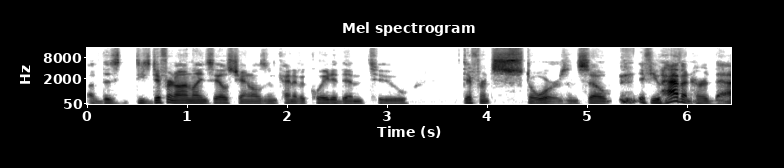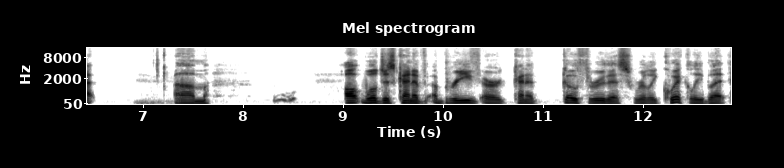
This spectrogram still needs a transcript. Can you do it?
of this, these different online sales channels and kind of equated them to different stores. And so if you haven't heard that, um, I'll, we'll just kind of abbreviate or kind of go through this really quickly, but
